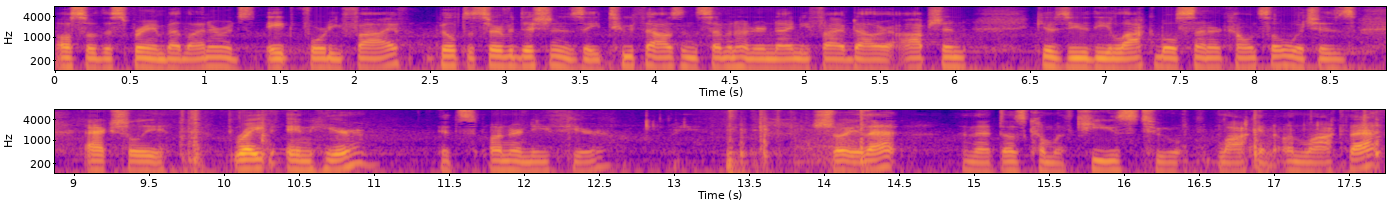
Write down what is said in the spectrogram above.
Also the spray and bed liner, it's 845. Built to serve edition is a $2,795 option. Gives you the lockable center console, which is actually right in here. It's underneath here. Show you that. And that does come with keys to lock and unlock that.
